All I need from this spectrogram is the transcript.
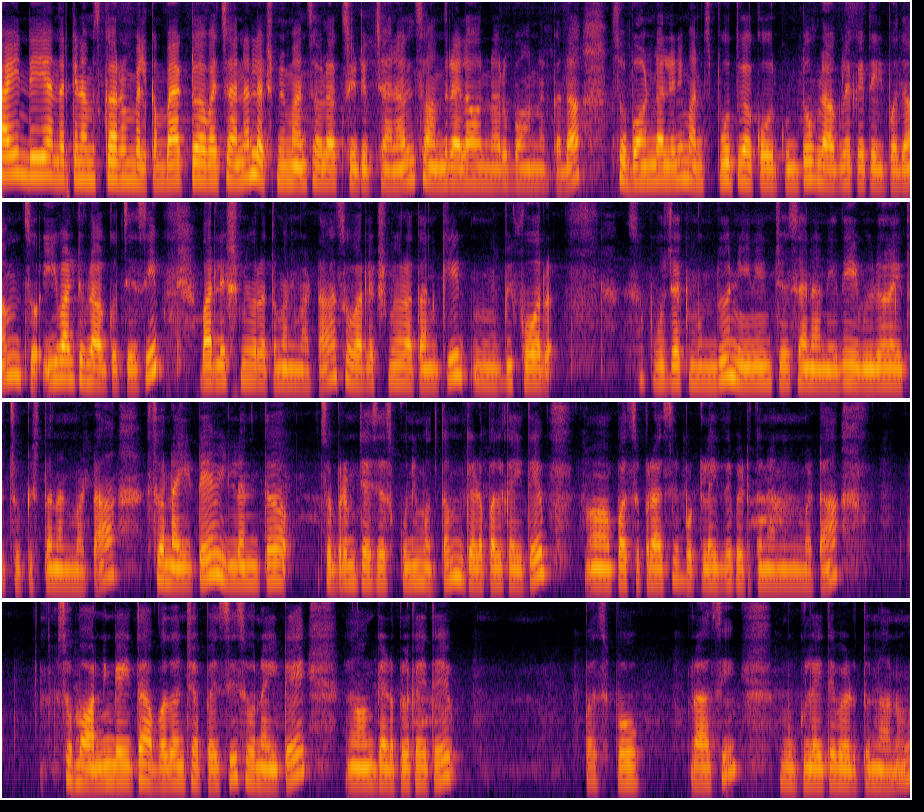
Hi అండి అందరికీ నమస్కారం. Welcome back to our channel Lakshmi Mansa vlogs YouTube channel. So అందరూ ఎలా ఉన్నారు? బాగున్నారు కదా? సో బాగుండాలని మనస్ఫూర్తిగా కోరుకుంటూ వ్లాగ్లోకి అయితే వెళ్ళిపోదాం. సో ఇవాళ వ్లాగ్ వచ్చేసి వరలక్ష్మి వ్రతం అనమాట సో వరలక్ష్మి వ్రతానికి బిఫోర్ సో పూజకి ముందు నేనేం చేశాను అనేది ఈ వీడియోలో అయితే చూపిస్తాను అనమాట సో నైటే ఇల్లంతా శుభ్రం చేసేసుకుని మొత్తం గడపలకైతే పసుపు రాసి బొట్టలు అయితే పెడుతున్నాను అనమాట సో మార్నింగ్ అయితే అవ్వదని చెప్పేసి సో నైటే గడపలకైతే పసుపు రాసి ముగ్గులు అయితే పెడుతున్నాను.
